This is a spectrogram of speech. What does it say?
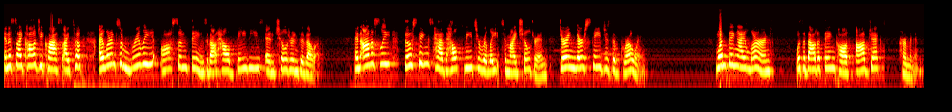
In a psychology class I took, I learned some really awesome things about how babies and children develop. And honestly, those things have helped me to relate to my children during their stages of growing. One thing I learned was about a thing called object permanence.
